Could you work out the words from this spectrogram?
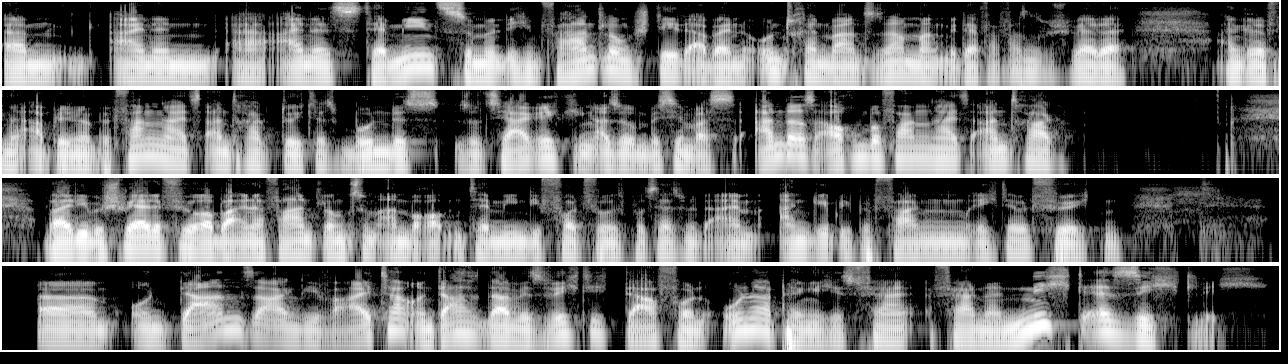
ähm, einen, äh, eines Termins zur mündlichen Verhandlung, steht aber in untrennbarem Zusammenhang mit der Verfassungsbeschwerde angegriffene Ablehnung und Befangenheitsantrag durch das Bundessozialgericht. Ging also ein bisschen was anderes, auch ein Befangenheitsantrag weil die Beschwerdeführer bei einer Verhandlung zum anberaubten Termin die Fortführungsprozess mit einem angeblich befangenen Richter befürchten. Ähm, und dann sagen die weiter, und das, da ist wichtig, davon unabhängig ist ferner nicht ersichtlich,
